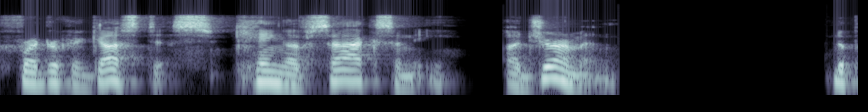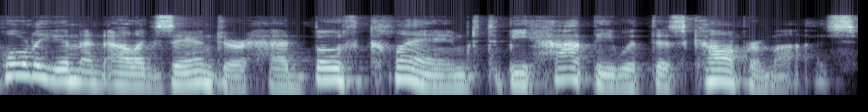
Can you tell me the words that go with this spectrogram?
Frederick Augustus, King of Saxony, a German. Napoleon and Alexander had both claimed to be happy with this compromise,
